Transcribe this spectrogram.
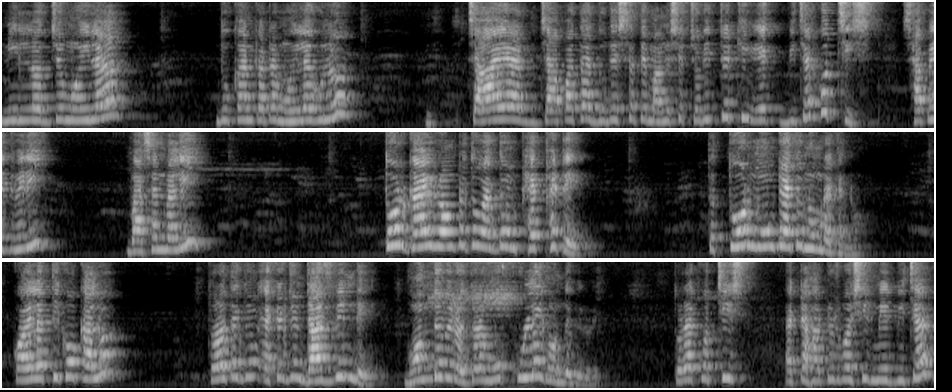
নির্লজ্জ মহিলা, দোকান কাটা মহিলাগুলো চায় আর চা পাতা দুধের সাথে মানুষের চরিত্রে ঠিক বিচার করছিস? সাপেদ ভেরি বাসানবালি তোর গায়ের রঙটা তো একদম ফ্যাট ফ্যাটে তো তোর মনটা এত নোংরা কেন? কয়লার থেকেও কালো? তোরা তো একদম এক একজন ডাস্টবিন দে। গন্ধ বেরোয়, তোরা মুখ খুললেই গন্ধ বেরোয়। তোরা করছিস একটা হাঁটুর বয়সীর মেয়ের বিচার,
